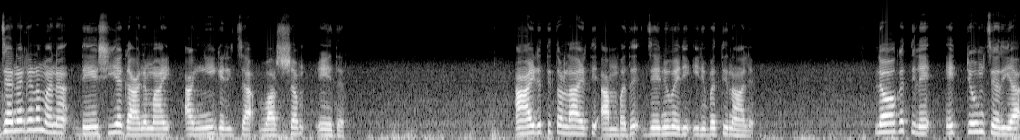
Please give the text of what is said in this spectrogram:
ജനഗണമന ദേശീയ ഗാനമായി അംഗീകരിച്ച വർഷം ഏത്? ആയിരത്തി തൊള്ളായിരത്തി അമ്പത് ജനുവരി ഇരുപത്തിനാല്. ലോകത്തിലെ ഏറ്റവും ചെറിയ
